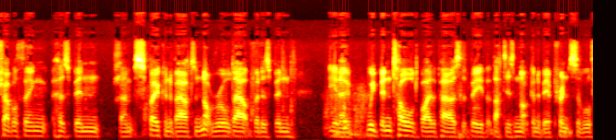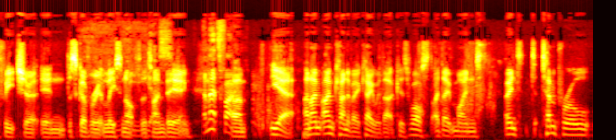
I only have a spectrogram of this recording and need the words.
travel thing has been um, spoken about and not ruled out, but has been, you know, we've been told by the powers that be that that is not going to be a principal feature in Discovery, at least not for the Yes. time being. And that's fine. Um, yeah, and I'm I'm kind of okay with that because whilst I don't mind, I mean, t- temporal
